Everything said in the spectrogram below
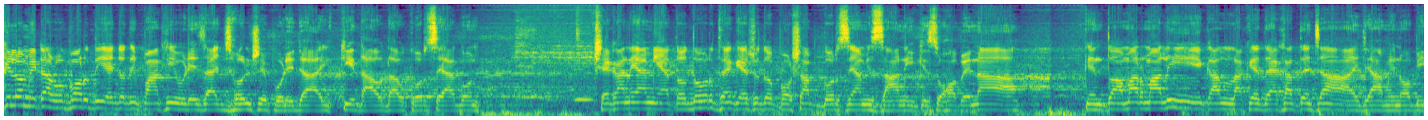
কিলোমিটার উপর দিয়ে যদি পাখি উড়ে যায়, ঝলসে পড়ে যায়, কি দাও দাও করছে আগুন? সেখানে আমি এত দূর থেকে শুধু প্রসাব করছি, আমি জানি কিছু হবে না। কিন্তু আমার মালিক আল্লাহকে দেখাতে চায় যে আমি নবী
